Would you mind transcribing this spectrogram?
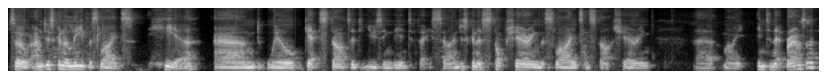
so I'm just going to leave the slides here and we'll get started using the interface. So I'm just going to stop sharing the slides and start sharing uh, my internet browser.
